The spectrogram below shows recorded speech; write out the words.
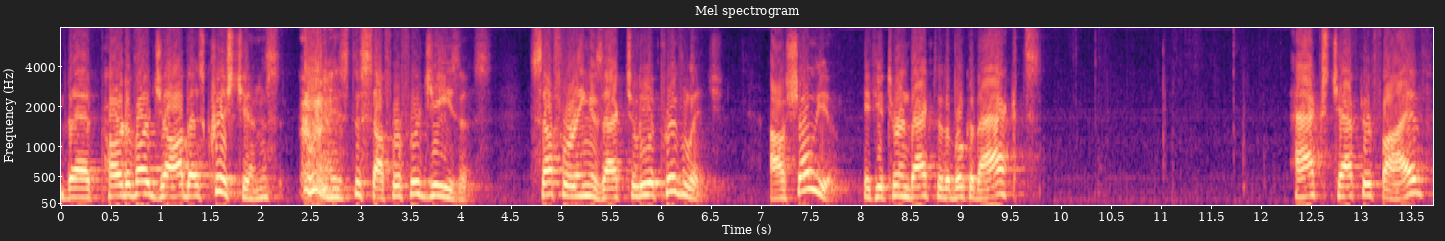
that part of our job as Christians is to suffer for Jesus. Suffering is actually a privilege. I'll show you. If you turn back to the book of Acts, Acts chapter 5.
